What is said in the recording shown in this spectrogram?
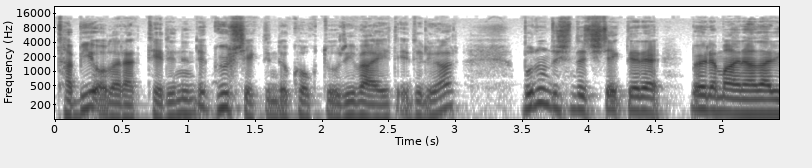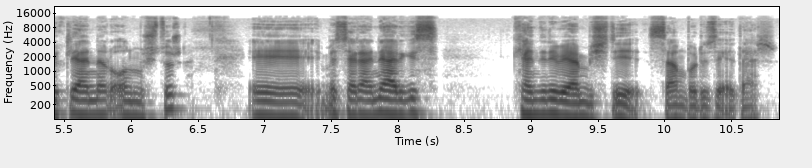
tabi olarak terinin de gül şeklinde koktuğu rivayet ediliyor. Bunun dışında çiçeklere böyle manalar yükleyenler olmuştur. Ee, mesela Nergis kendini beğenmişliği sembolize eder.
